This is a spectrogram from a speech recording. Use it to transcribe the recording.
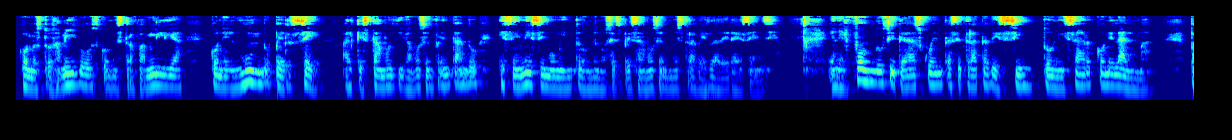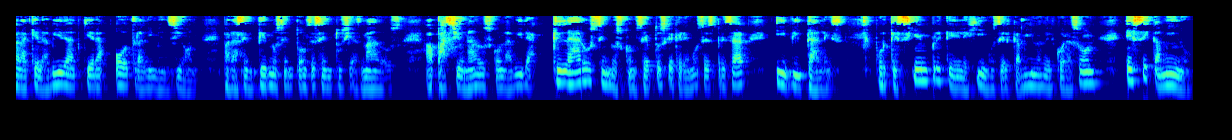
con nuestros amigos, con nuestra familia, con el mundo per se al que estamos, digamos, enfrentando, es en ese momento donde nos expresamos en nuestra verdadera esencia. En el fondo, si te das cuenta, se trata de sintonizar con el alma para que la vida adquiera otra dimensión, para sentirnos entonces entusiasmados, apasionados con la vida, claros en los conceptos que queremos expresar y vitales, porque siempre que elegimos el camino del corazón, ese camino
